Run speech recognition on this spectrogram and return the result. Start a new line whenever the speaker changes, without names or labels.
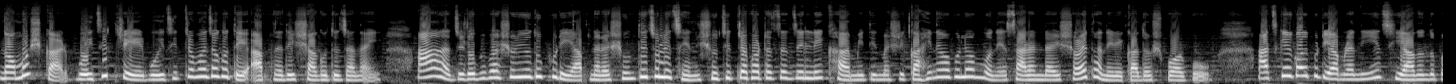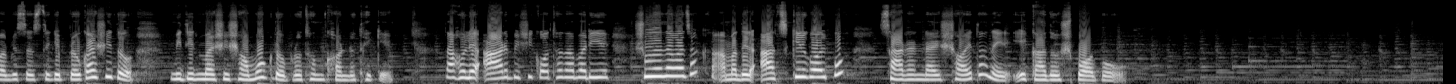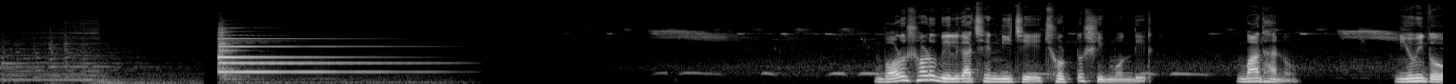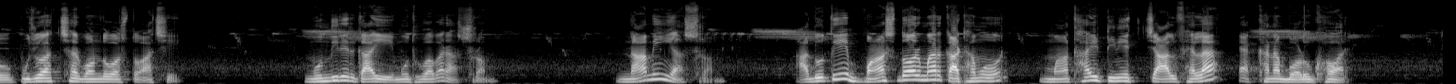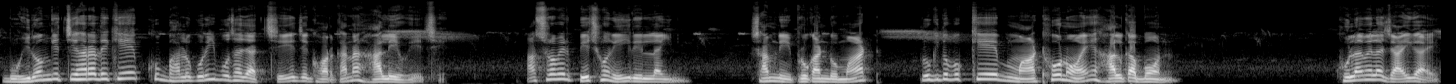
নমস্কার, বৈচিত্র্যের বৈচিত্র্যময় জগতে আপনাদের স্বাগত জানাই। আজ রবিবাসরীয় দুপুরে আপনারা শুনতে চলেছেন সুচিত্রা ভট্টাচার্যের লেখা মিতিন মাসির কাহিনী অবলম্বনে সারান্ডায়ের শয়তানের একাদশ পর্ব। আজকের গল্পটি আমরা নিয়েছি আনন্দ পাবলিশার্স থেকে প্রকাশিত মিতিন মাসি সমগ্র প্রথম খণ্ড থেকে। তাহলে আর বেশি কথা না বাড়িয়ে শুনে নেওয়া যাক আমাদের আজকের গল্প সারান্ডায়ের শয়তানের একাদশ পর্ব।
বড় সড়ো বেলগাছের নিচে ছোট্ট শিব মন্দির। বাঁধানো। নিয়মিত পুজো আচ্ছার বন্দোবস্ত আছে। মন্দিরের গায়ে মধুবাবার আশ্রম। নামেই আশ্রম। আদতে বাঁশ দরমার কাঠামোর মাথায় টিনের চাল ফেলা একখানা বড় ঘর। বহিরঙ্গের চেহারা দেখে খুব ভালো করেই বোঝা যাচ্ছে যে ঘরখানা হালে হয়েছে। আশ্রমের পেছনেই রেললাইন। সামনে প্রকাণ্ড মাঠ প্রকৃতপক্ষে মাঠও নয়, হালকা বন। খোলামেলা জায়গায়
